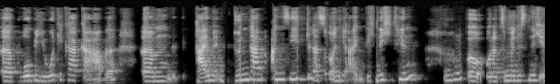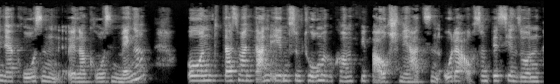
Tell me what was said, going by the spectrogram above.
äh, Probiotikagabe ähm, Keime im Dünndarm ansiedeln. Da sollen die eigentlich nicht hin mhm. äh, oder zumindest nicht in der großen, in einer großen Menge. Und dass man dann eben Symptome bekommt wie Bauchschmerzen oder auch so ein bisschen so ein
